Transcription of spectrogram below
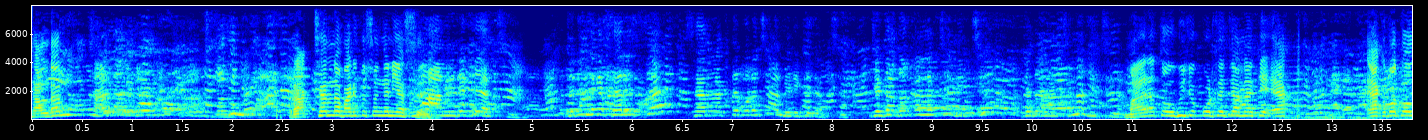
চাল ডাল। রাখছেন না বাড়িতে সঙ্গে নিয়ে আসছেন? আমি রেখে যাচ্ছি। যেদিন থেকে স্যার এসছে স্যার রাখতে বলেছে আমি রেখে যাচ্ছি। যেটা দরকার লাগছে দিচ্ছি যেটা লাগছে না দিচ্ছি মায়েরা তো অভিযোগ করতে চান নাকি এক এক বোতল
